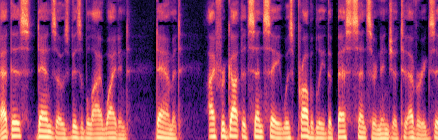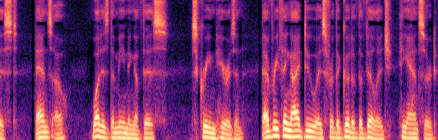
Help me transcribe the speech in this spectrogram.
At this, Danzo's visible eye widened. Damn it, I forgot that Sensei was probably the best sensor ninja to ever exist. Danzo. What is the meaning of this? Screamed Hiruzen. Everything I do is for the good of the village, he answered.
